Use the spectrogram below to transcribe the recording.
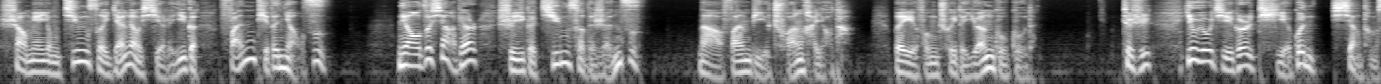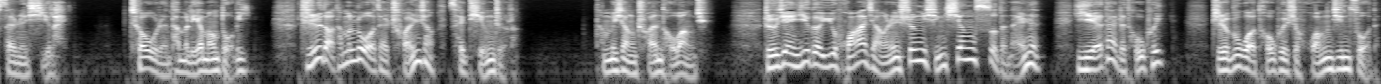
上面用金色颜料写了一个繁体的“鸟”字，鸟字下边是一个金色的人字。那帆比船还要大，被风吹得圆鼓鼓的。这时，又有几根铁棍向他们三人袭来，周人他们连忙躲避，直到他们落在船上才停止了。他们向船头望去，只见一个与划桨人身形相似的男人也戴着头盔，只不过头盔是黄金做的。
